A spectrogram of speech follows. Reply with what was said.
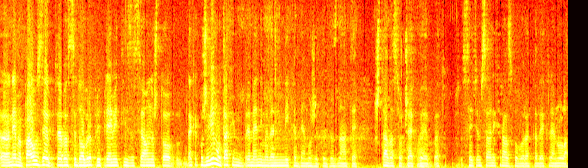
e, nema pauze, treba se dobro pripremiti za sve ono što, nekako živimo u takvim vremenima da nikad ne možete da znate šta vas očekuje. Sećam se onih razgovora kada je krenula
